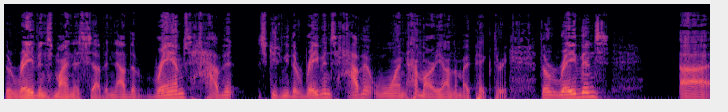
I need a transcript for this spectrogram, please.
The Ravens minus seven. Now, the Rams haven't, excuse me, the Ravens haven't won. I'm already on to my pick three. The Ravens uh,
